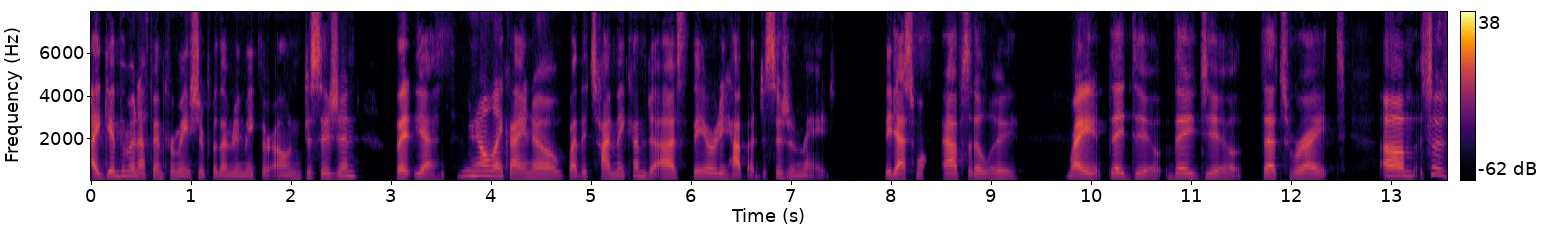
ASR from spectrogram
I give them enough information for them to make their own decision. But Yes. you know, like I know, by the time they come to us, they already have that decision made. They Yes. Absolutely. right. They do. They do. That's right. Um, so,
